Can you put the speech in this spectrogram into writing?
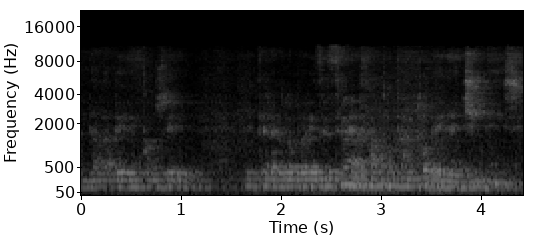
andava bene così e che la globalizzazione ha fatto tanto bene ai cinesi.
